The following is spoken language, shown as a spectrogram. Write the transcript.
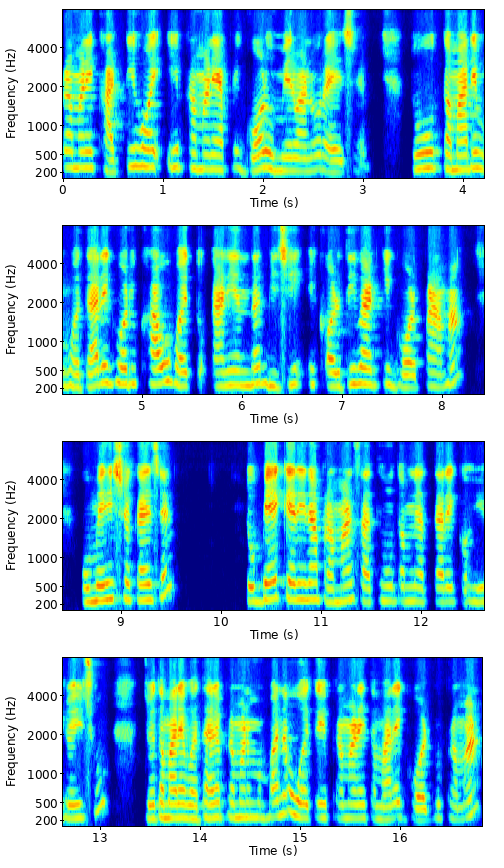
પ્રમાણે ખાટી હોય એ પ્રમાણે આપણે ગોળ ઉમેરવાનો રહે છે. તો તમારે વધારે ગોળ્યું ખાવું હોય તો આની અંદર બીજી એક અડધી વાડકી ગોળ પણ આમાં ઉમેરી શકાય છે. તો બે કેરીના પ્રમાણ સાથે હું તમને અત્યારે કહી રહી છું. જો તમારે વધારે પ્રમાણમાં બનાવવું હોય તો એ પ્રમાણે તમારે ગોળનું પ્રમાણ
